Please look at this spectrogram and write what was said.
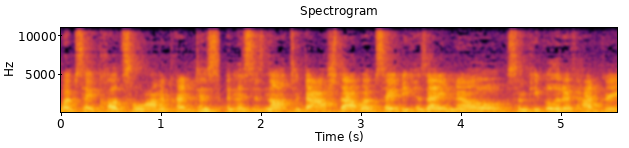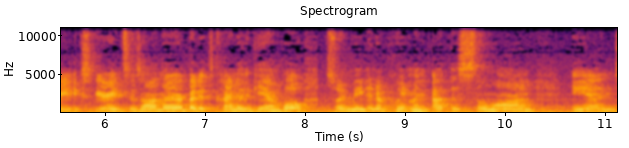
website called Salon Apprentice and this is not to bash that website because I know some people that have had great experiences on there but it's kind of a gamble. So I made an appointment at this salon and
